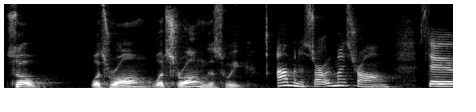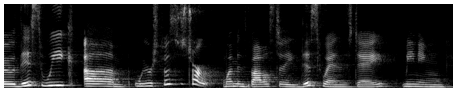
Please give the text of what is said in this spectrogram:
So, what's wrong? What's wrong this week? I'm going to start with my strong. So this week, um, we were supposed to start women's Bible study this Wednesday, meaning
